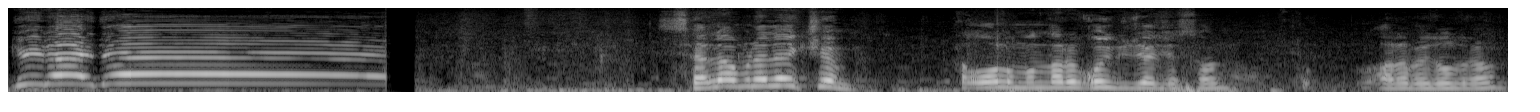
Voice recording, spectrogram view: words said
Günaydın. Selamun aleyküm. Oğlum onları koy güzelce ol. Arabayı dolduralım.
